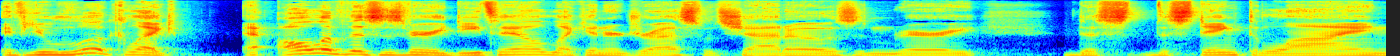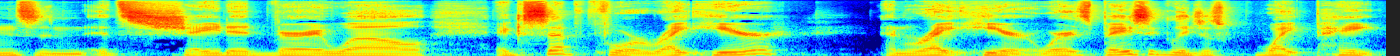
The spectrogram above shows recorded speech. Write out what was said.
If you look like all of this is very detailed like in her dress with shadows and very dis- distinct lines and it's shaded very well except for right here and right here where it's basically just white paint.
